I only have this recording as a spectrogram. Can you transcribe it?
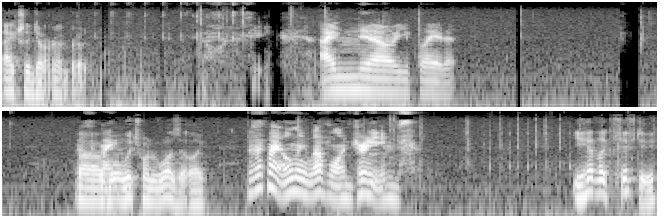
I actually don't remember it. See, I know you played it. Uh, my, well, which one was it? Like, it was like my only level on Dreams. you have like 50.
